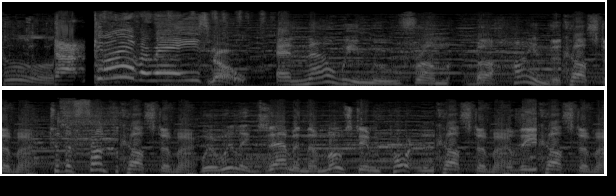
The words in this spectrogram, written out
Cool. Can I have a raise? No. And now we move from behind the customer to the front customer, where we'll examine the most important customer the customer,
